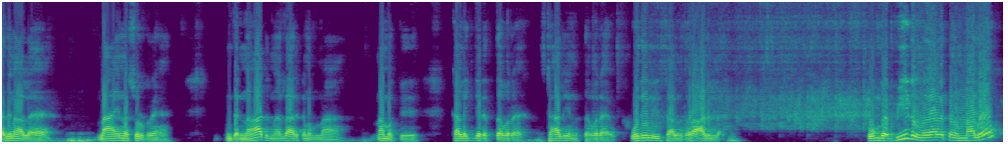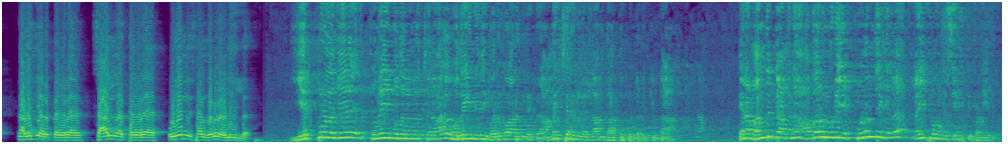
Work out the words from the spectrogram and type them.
அதனால நான் என்ன சொல்றேன்? இந்த நாடு நல்லா இருக்கணும்னா நமக்கு கலைஞரை தவிர ஸ்டாலினை தவிர உதயநிதி ஸ்டாலினை தவிர ஆள் இல்லை. உங்க வீடு நல்லா இருக்கணும்னாலும் கலைஞரை தவிர ஸ்டாலினை தவிர உதயநிதி ஸ்டாலின் தவிர வழி இல்லை. எப்பொழுது துணை முதலமைச்சராக உதயநிதி வருவார்கள் என்று அமைச்சர்கள் எல்லாம் காத்துக் கொண்டிருக்கின்றார். ஏன்னா வந்துட்டாங்கன்னா அவர்களுடைய குழந்தைகளை லைஃப் அவங்க சேஃப்டி பண்ணிடும்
